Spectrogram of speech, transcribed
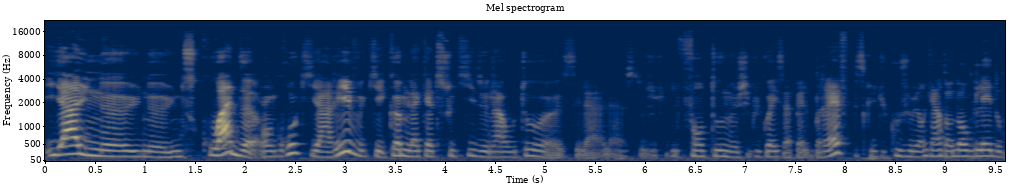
il y a une, une, squad, en gros, qui arrive, qui est comme la Katsuki de Naruto. euh, c'est la, le fantôme, je sais plus quoi il s'appelle. Bref, parce que du coup je le regarde en anglais, donc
